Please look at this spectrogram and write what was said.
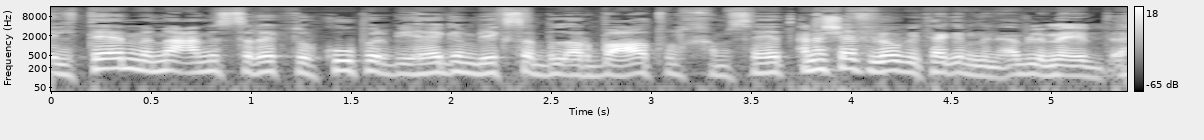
التام مع مستر هيكتور كوبر بيهاجم بيكسب بالأربعات والخمسات. أنا شايف اللي هو بيتهاجم من قبل ما يبدأ.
